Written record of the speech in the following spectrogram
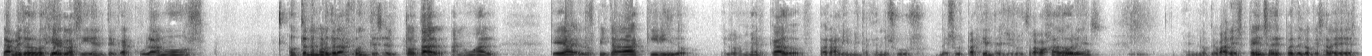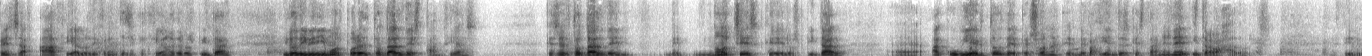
La metodología es la siguiente, calculamos, obtenemos de las fuentes el total anual que el hospital ha adquirido en los mercados para la alimentación de sus, de sus pacientes y sus trabajadores, en lo que va a despensa, después de lo que sale de despensa hacia las diferentes secciones del hospital, y lo dividimos por el total de estancias, que es el total de, noches que el hospital eh, ha cubierto de personas, que, de pacientes que están en él y trabajadores. Es decir,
